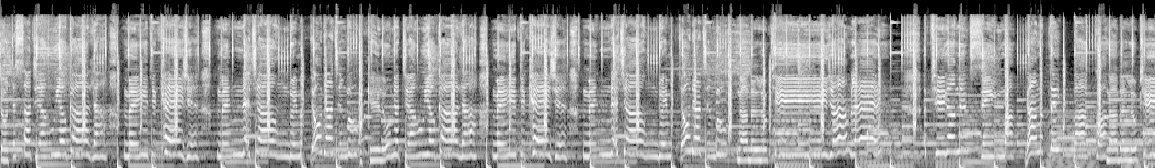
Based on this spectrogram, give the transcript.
တော်တဆကြောင်ရောက်ကလာမေးပြခဲ့ရင်မင်းနဲ့အကြောင်းတွေမပြောပြချင်ဘူးတကယ်လို့မြတ်ကြောင်ရောက်ကလာမေးပြခဲ့ရင်မင်းနဲ့အကြောင်းတွေမပြောပြချင်ဘူးငါမလို့ဖြေရမလဲအဖြေကမင်းစီမငါမသိပါကွာငါဘယ်လိုဖြေ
